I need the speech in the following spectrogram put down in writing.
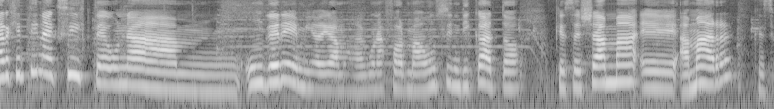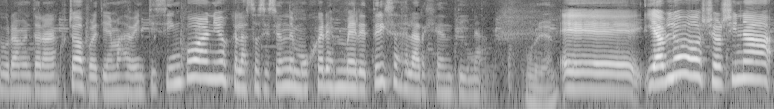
Argentina existe una, mm, un gremio, digamos, de alguna forma, un sindicato que se llama eh, AMAR, que seguramente lo han escuchado porque tiene más de 25 años, que es la Asociación de Mujeres Meretrices de la Argentina. Muy bien. Eh, y habló Georgina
